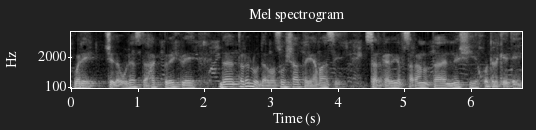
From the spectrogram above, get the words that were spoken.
ولې چې د اولس د حق پریکړې د تړلو دروازو شاته یوازې سرکاري افسرانو ته نشي خودل کېدی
